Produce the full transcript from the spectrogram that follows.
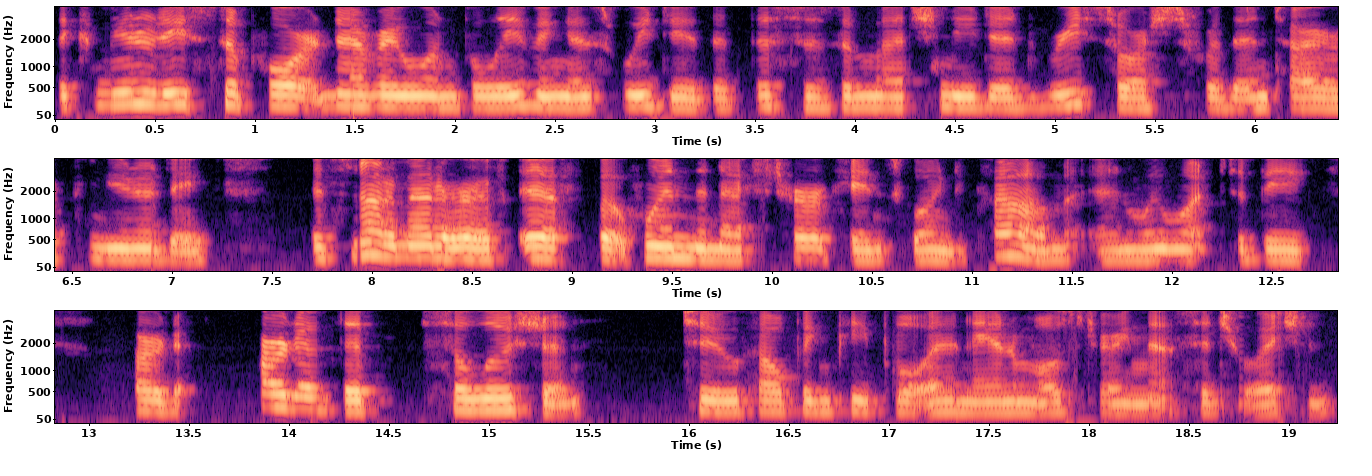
the community's support and everyone believing as we do that this is a much needed resource for the entire community it's not a matter of if, but when the next hurricane is going to come, and we want to be part part of the solution to helping people and animals during that situation.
